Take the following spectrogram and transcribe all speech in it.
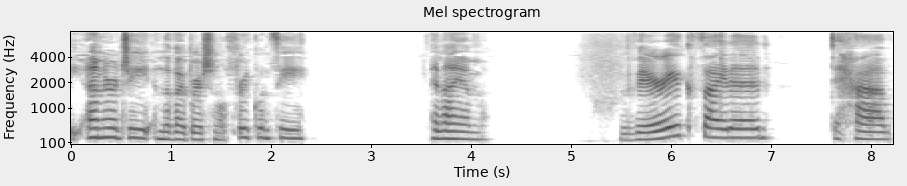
the energy and the vibrational frequency. And I am very excited to have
